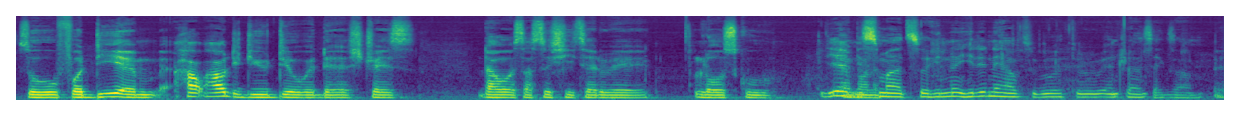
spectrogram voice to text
So for DM, how how did you deal with the stress that was associated with law school? Yeah, be smart. So he he didn't have to go through entrance exam. Yeah.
